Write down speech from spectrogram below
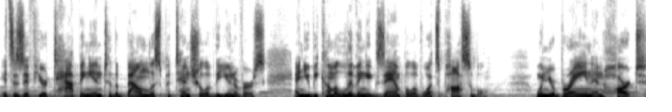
It's as if you're tapping into the boundless potential of the universe and you become a living example of what's possible. When your brain and heart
